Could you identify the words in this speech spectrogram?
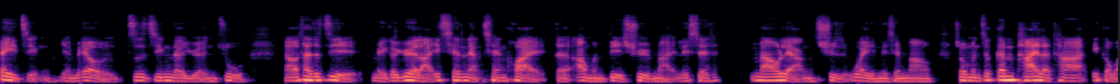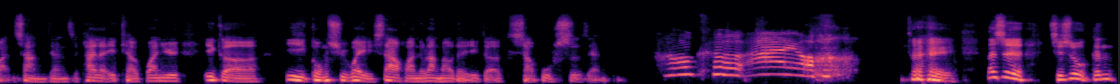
背景也没有资金的援助，然后他就自己每个月拿一千两千块的澳门币去买那些。猫粮去喂那些猫，所以我们就跟拍了他一个晚上，这样子拍了一条关于一个义工去喂下环流浪猫的一个小故事，这样子。好可爱哦！对，但是其实我跟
